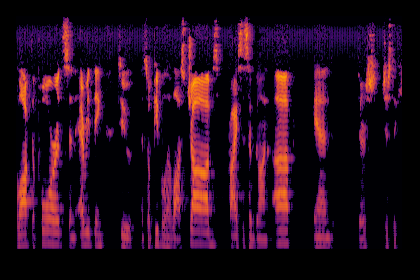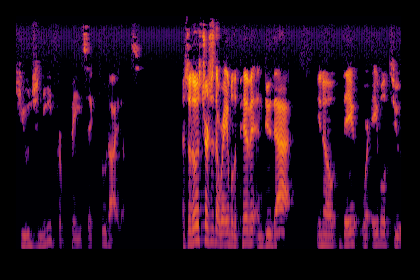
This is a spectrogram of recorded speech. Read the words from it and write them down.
block the ports and everything to, and so people have lost jobs, prices have gone up, and there's just a huge need for basic food items. And so those churches that were able to pivot and do that, you know, they were able to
